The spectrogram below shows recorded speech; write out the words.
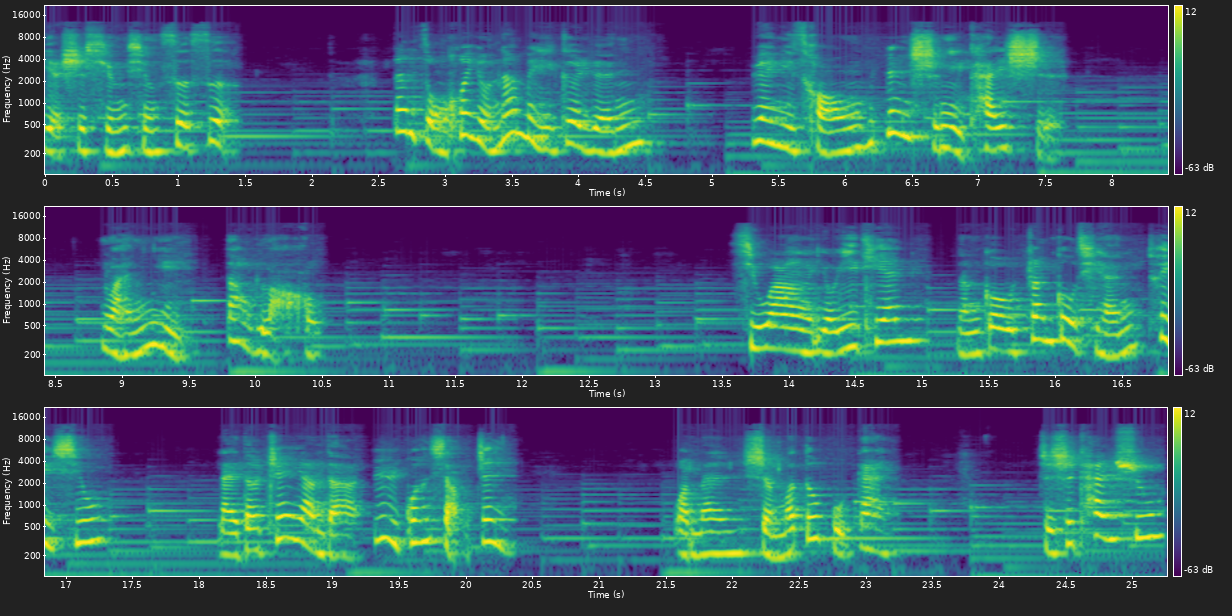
也是形形色色，但总会有那么一个人。愿意从认识你开始，暖你到老。希望有一天能够赚够钱退休，来到这样的日光小镇。我们什么都不干，只是看书、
